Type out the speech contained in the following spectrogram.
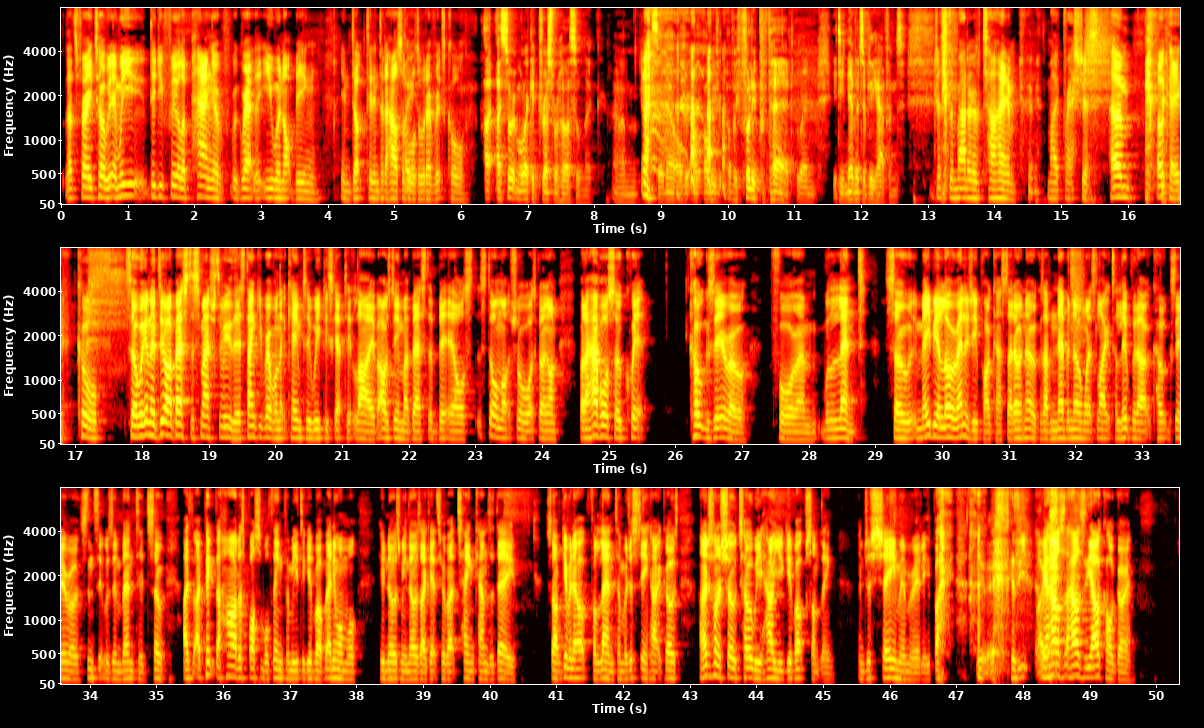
That's very Toby. And we did you feel a pang of regret that you were not being inducted into the House of Lords or whatever it's called? I, I, saw it more like a dress rehearsal, Nick. Um, so now I'll be, I'll, I'll, be, I'll be fully prepared when it inevitably happens. Just a matter of time, my precious. Um, okay, cool. So we're going to do our best to smash through this. Thank you for everyone that came to Weekly Sceptic Live. I was doing my best, a bit ill, still not sure what's going on, but I have also quit Coke Zero for um, Lent so it may be a lower energy podcast. I don't know because I've never known what it's like to live without Coke Zero since it was invented. So I, I, picked the hardest possible thing for me to give up. Anyone will, who knows me knows I get through about 10 cans a day. So I've given it up for Lent and we're just seeing how it goes. And I just want to show Toby how you give up something and just shame him really. Because I mean, how's, how's the alcohol going?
